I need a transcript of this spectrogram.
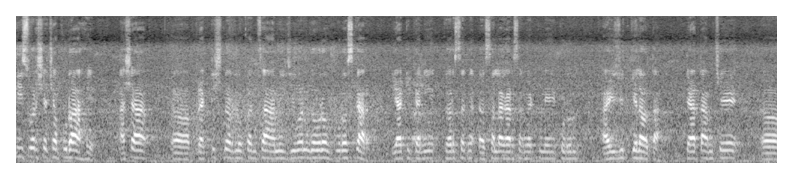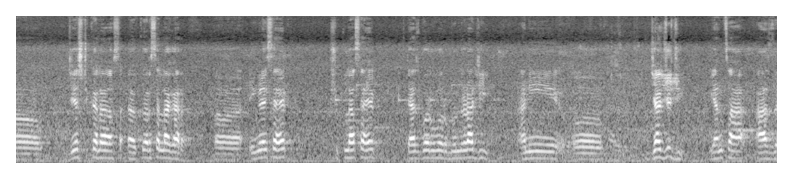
तीस वर्षाच्या पुढं आहे. अशा प्रॅक्टिशनर लोकांचा आम्ही जीवनगौरव पुरस्कार या ठिकाणी कर संघ सल्लागार संघटनेकडून आयोजित केला होता. त्यात आमचे ज्येष्ठ कला कर सल्लागार अ, इंगळे साहेब शुक्ला साहेब त्याचबरोबर मुंदडाजी आणि जाजूजी यांचा आज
